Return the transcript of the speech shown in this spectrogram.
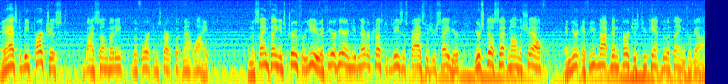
And it has to be purchased by somebody before it can start putting out light. And the same thing is true for you. If you're here and you've never trusted Jesus Christ as your Savior, you're still sitting on the shelf, and if you've not been purchased, you can't do a thing for God.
